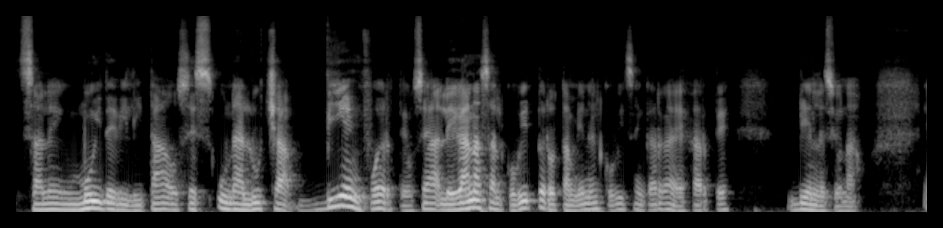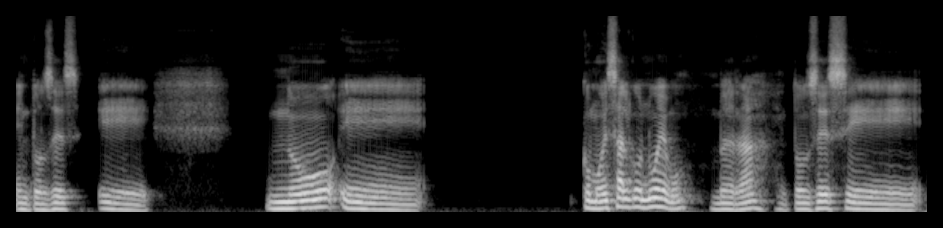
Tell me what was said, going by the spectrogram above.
Salen muy debilitados, es una lucha bien fuerte, o sea, le ganas al COVID, pero también el COVID se encarga de dejarte bien lesionado. Entonces, no, como es algo nuevo, ¿verdad? Entonces, eh,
